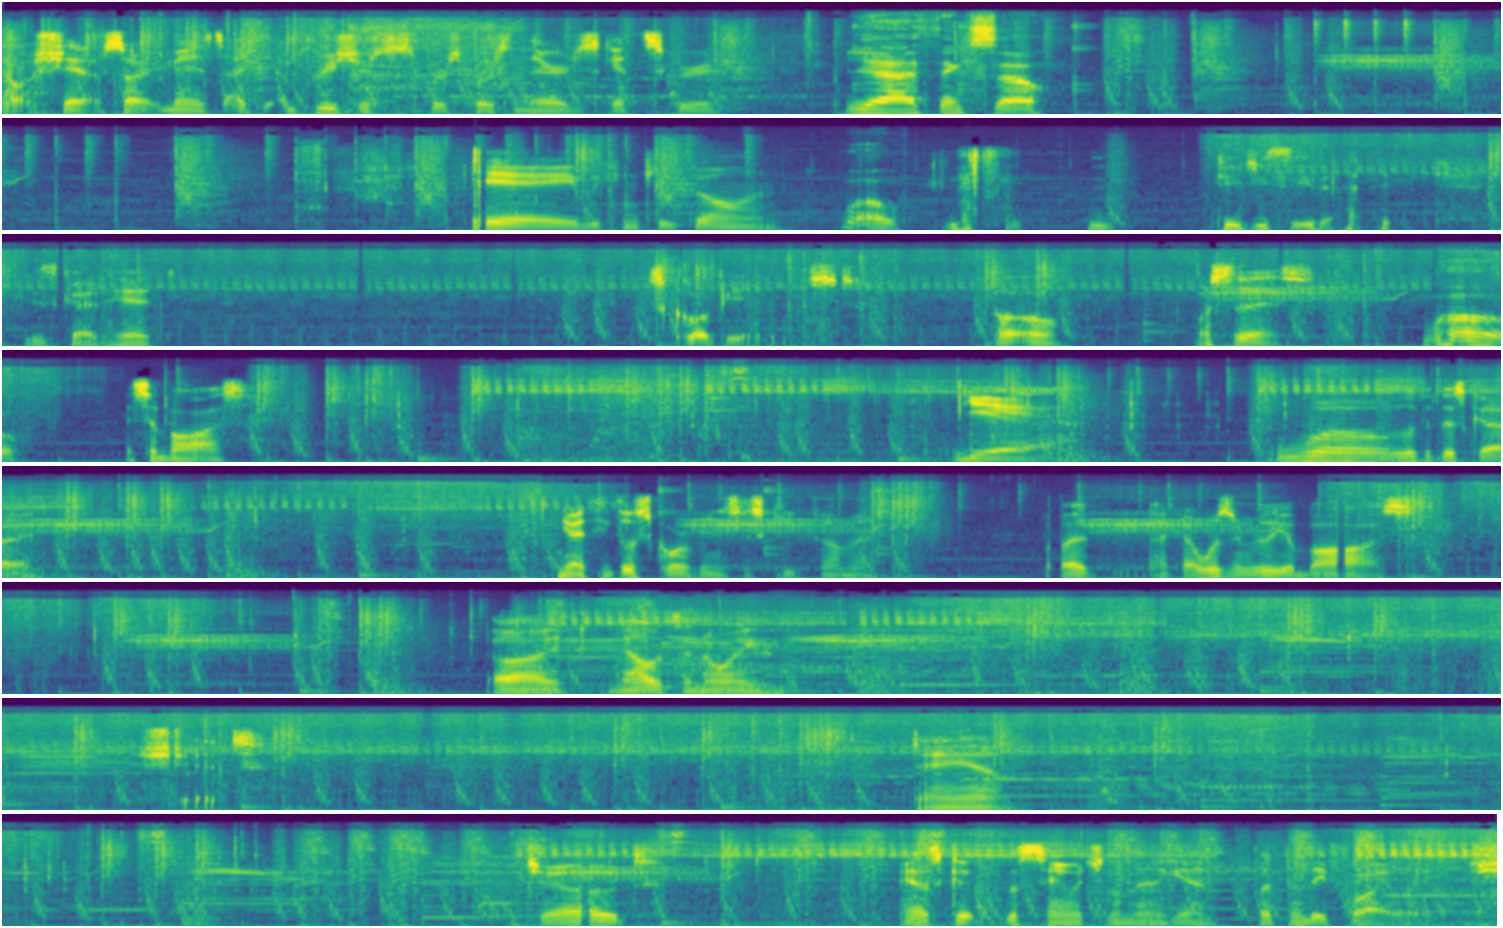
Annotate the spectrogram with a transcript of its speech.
Oh shit, sorry man, it's, I, I'm pretty sure it's just first person there just gets screwed. Yeah, I think so. Yay, we can keep going. Whoa. Did you see that? he just got hit. Scorpions. Uh oh. What's this? Whoa. It's a boss. Yeah. Whoa, look at this guy. Yeah, I think those scorpions just keep coming. But that guy wasn't really a boss. Uh, now it's annoying. Shit. Damn. Out. Yeah, let's get let's sandwich in again. But then they fly away.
